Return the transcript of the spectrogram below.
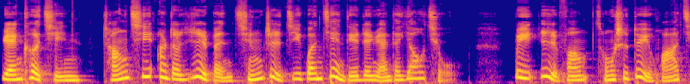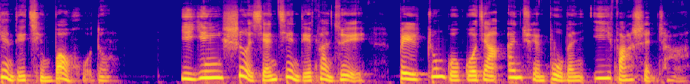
袁克勤长期按照日本情治机关间谍人员的要求，为日方从事对华间谍情报活动，已因涉嫌间谍犯罪被中国国家安全部门依法审查。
